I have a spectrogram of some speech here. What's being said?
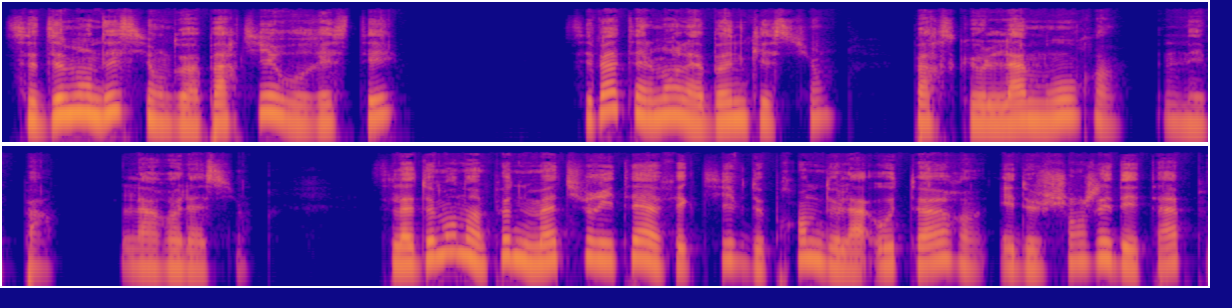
Se demander si on doit partir ou rester, c'est pas tellement la bonne question, parce que l'amour n'est pas la relation. Cela demande un peu de maturité affective de prendre de la hauteur et de changer d'étape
